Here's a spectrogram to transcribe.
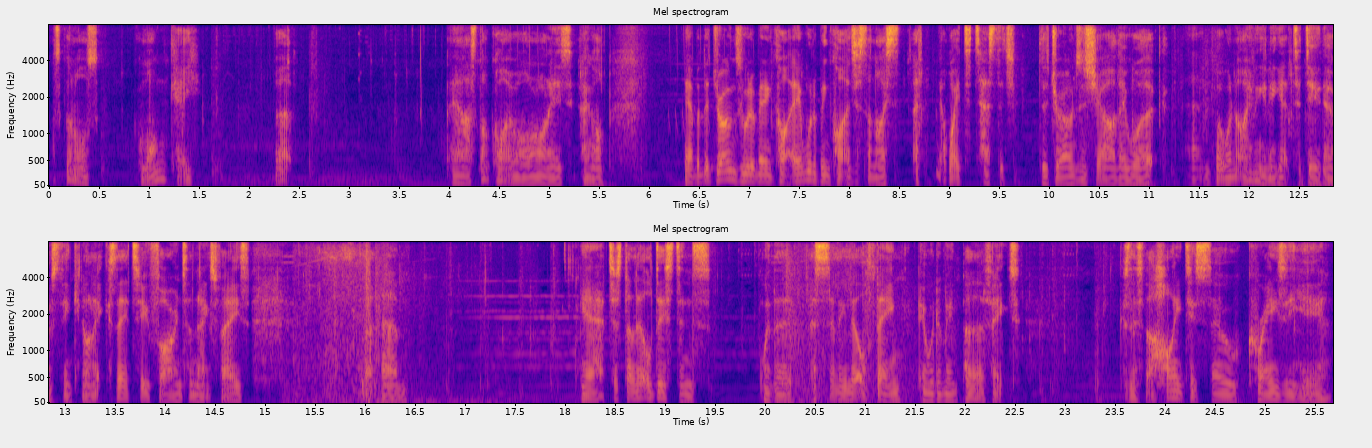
That's gone all wonky. But yeah, that's not quite what I wanted. Hang on. Yeah, but the drones would have been quite. It would have been quite just a nice a, a way to test the, the, drones and show how they work. Um, but we're not even going to get to do those thinking on it because they're too far into the next phase. But um, yeah, just a little distance with a, a silly little thing, it would have been perfect. Because the height is so crazy here.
